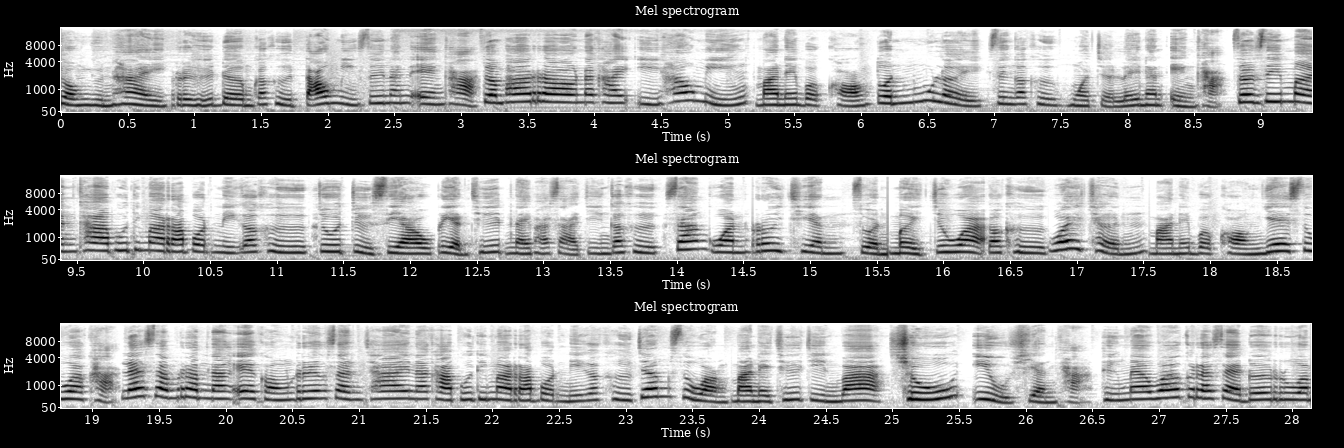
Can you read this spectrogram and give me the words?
ยงหยุนไห่หรือเดิมก็คือเต้าหมิงซื่อนั่นเองค่ะ ส่วนพระรองนะคะอีเฮ้าหมิง มาในบทของตวนมู่เลย ซึ่งก็คือหัวเจ๋อเล่ยนั่นเองค่ะ ส่วนซีเหมินค่ะผู้ที่มารับบทนี้ก็คือจูจือเซียว เปลี่ยนชื่อในภาษาจีนก็คือ สร้างกวนรุ่ยเชียน ส่วนเหมยจั่วก็คือเว่ยเฉินมาในบทของเย่ซัวค่ะ และสำหรับนางเอกของเรื่องซันชัยนะคะ ผู้ที่มารับบทนี้ก็คือเจิ้งสวงมาในชื่อจีนว่าชูอิ๋วเชียนค่ะ ถึงแม้ว่ากระแสโดยรวม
